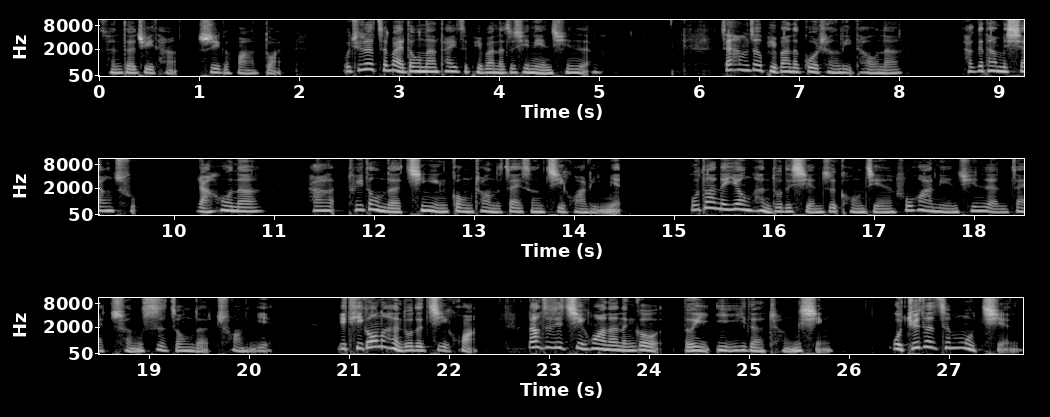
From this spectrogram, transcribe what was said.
承德聚堂是一个发端。我觉得陈百栋呢，他一直陪伴了这些年轻人，在他们这个陪伴的过程里头呢，他跟他们相处，然后呢，他推动的轻盈共创的再生计划里面。不断的用很多的闲置空间孵化年轻人在城市中的创业，也提供了很多的计划，让这些计划呢能够得以一一的成型。我觉得这目前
